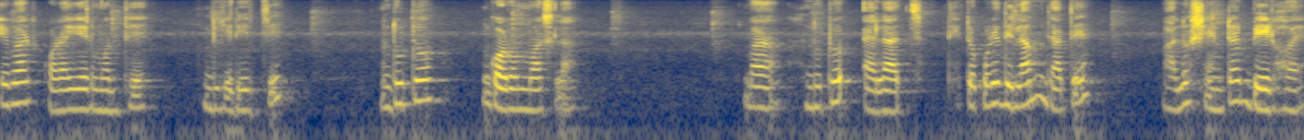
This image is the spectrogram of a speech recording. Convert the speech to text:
এবার কড়াইয়ের মধ্যে দিয়ে দিচ্ছি দুটো গরম মশলা বা দুটো এলাচ। থেতো করে দিলাম যাতে ভালো সেন্টটা বের হয়।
